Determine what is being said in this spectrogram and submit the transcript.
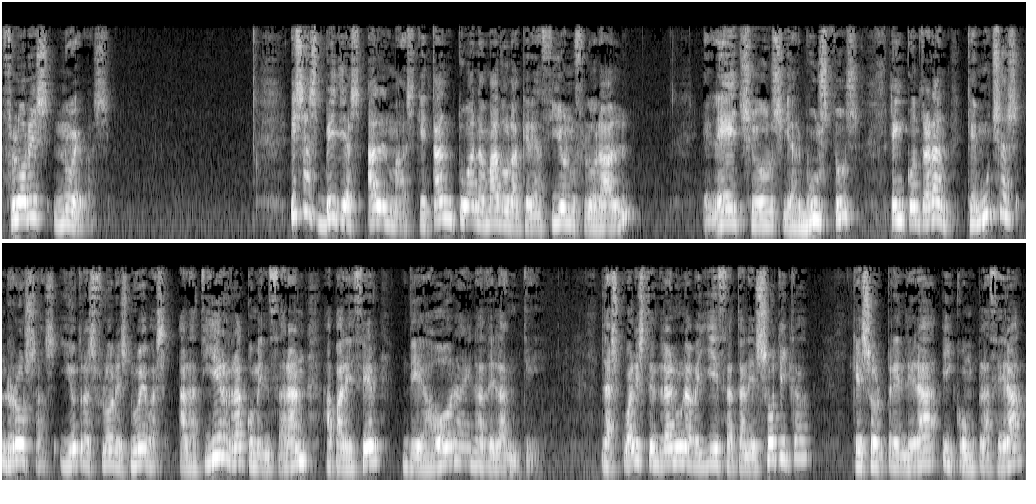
flores nuevas. Esas bellas almas que tanto han amado la creación floral, helechos y arbustos, encontrarán que muchas rosas y otras flores nuevas a la tierra comenzarán a aparecer de ahora en adelante, las cuales tendrán una belleza tan exótica que sorprenderá y complacerá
